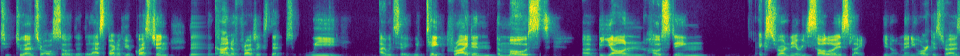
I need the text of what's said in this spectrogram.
to, to, answer also the, the last part of your question, the kind of projects that we, I would say, we take pride in the most uh, beyond hosting extraordinary soloists like you know many orchestras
